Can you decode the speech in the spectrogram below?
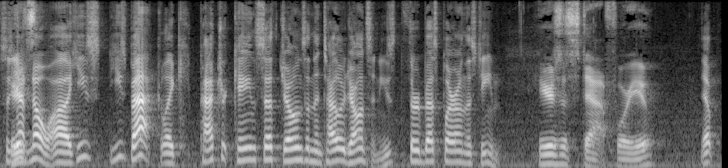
So Here's- yeah, no, uh, he's he's back. Like Patrick Kane, Seth Jones, and then Tyler Johnson. He's the third best player on this team. Here's a stat for you. Yep.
